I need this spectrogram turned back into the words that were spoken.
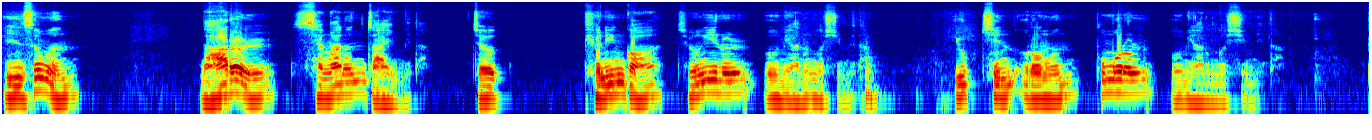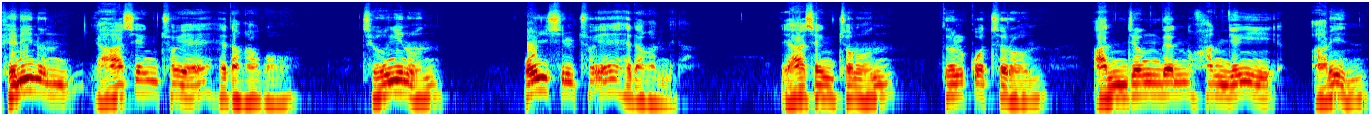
인성은 나를 생하는 자입니다. 즉, 편인과 정인을 의미하는 것입니다. 육친으로는 부모를 의미하는 것입니다. 편인은 야생초에 해당하고 정인은 온실초에 해당합니다. 야생초는 들꽃처럼 안정된 환경이 아닌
